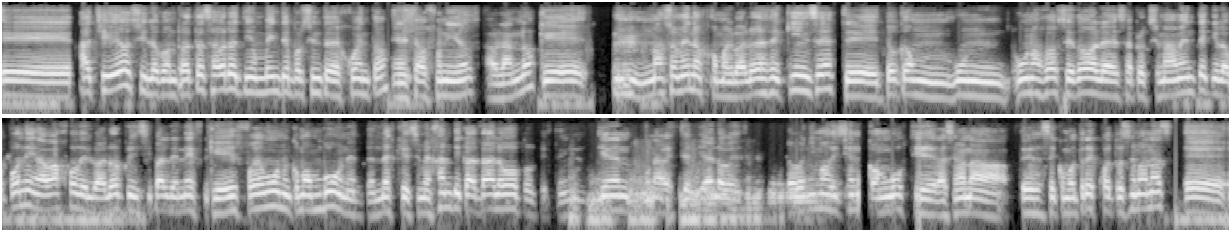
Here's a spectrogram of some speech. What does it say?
eh, HBO si lo contratas ahora tiene un 20% de descuento en Estados Unidos, hablando, que más o menos como el valor es de 15, te toca un, unos 12 dólares aproximadamente, que lo pone abajo del valor principal de Netflix, que fue un, como un boom, ¿entendés? Que semejante catálogo, porque tienen una bestialidad, lo, lo, venimos diciendo con Gusti de la semana, desde hace como 3, 4 semanas, eh,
